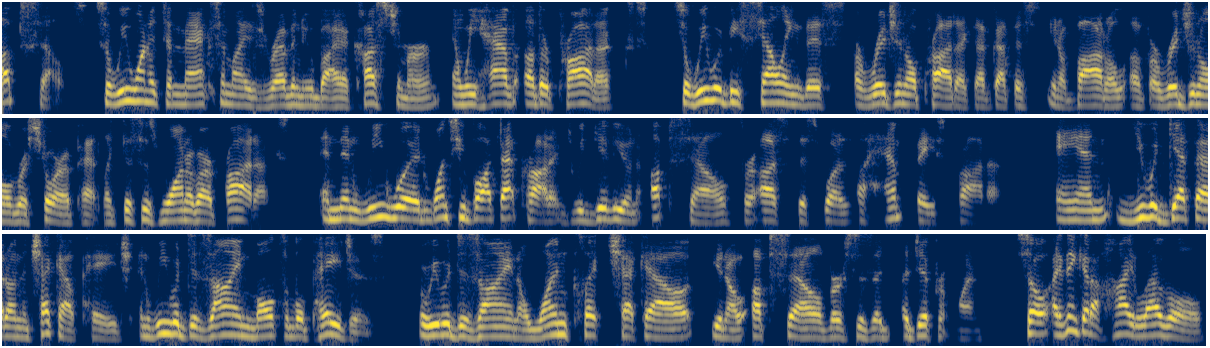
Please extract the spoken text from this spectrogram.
upsells. So we wanted to maximize revenue by a customer and we have other products. So we would be selling this original product. I've got this, you know, bottle of original Restore Pet. Like this is one of our products. And then we would, once you bought that product, we'd give you an upsell. For us, this was a hemp-based product. And you would get that on the checkout page. And we would design multiple pages or we would design a one-click checkout, you know, upsell versus a, a different one. So I think at a high level,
